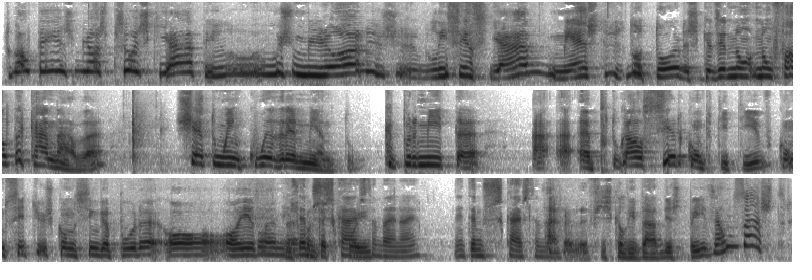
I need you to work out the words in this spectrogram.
Portugal tem as melhores pessoas que há, tem os melhores licenciados, mestres, doutores. Quer dizer, não, não falta cá nada, exceto um enquadramento que permita a, a, Portugal ser competitivo como sítios como Singapura ou, ou Irlanda. Em termos é fiscais também, não é? Em termos fiscais também. Ah, a fiscalidade deste país é um desastre.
